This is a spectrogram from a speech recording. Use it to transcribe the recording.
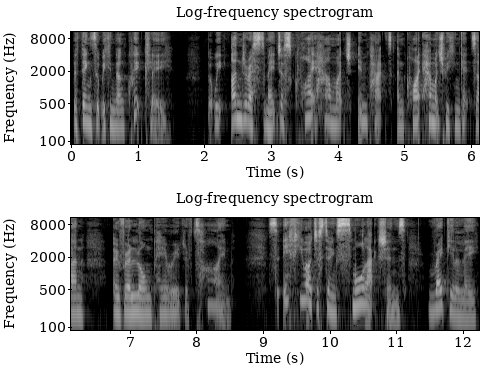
the things that we can done quickly, but we underestimate just quite how much impact and quite how much we can get done over a long period of time. So if you are just doing small actions regularly,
